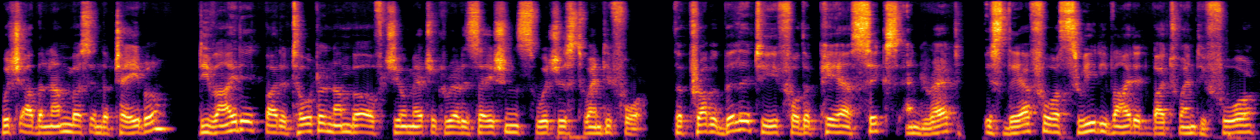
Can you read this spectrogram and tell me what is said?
which are the numbers in the table, divided by the total number of geometric realizations, which is 24. The probability for the pair 6 and red is therefore 3 divided by 24,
